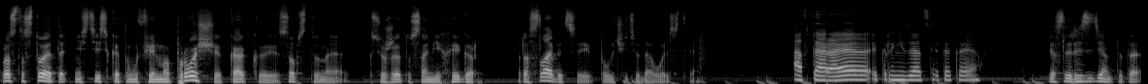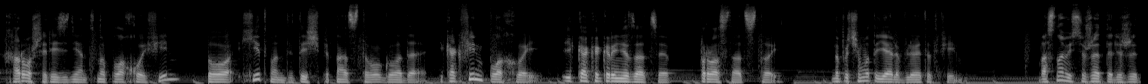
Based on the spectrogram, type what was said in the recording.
Просто стоит отнестись к этому фильму проще, как и, собственно, к сюжету самих игр. Расслабиться и получить удовольствие. А вторая экранизация какая? Если «Резидент» — это хороший «Резидент», но плохой фильм, то «Хитман» 2015 года и как фильм плохой, и как экранизация просто отстой. Но почему-то я люблю этот фильм. В основе сюжета лежит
